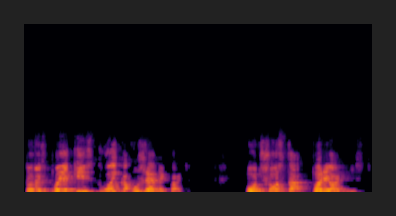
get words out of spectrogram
тобто по якійсь двойка вже не катить. От шоста порядність.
